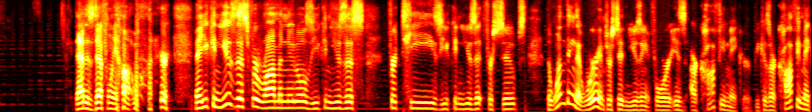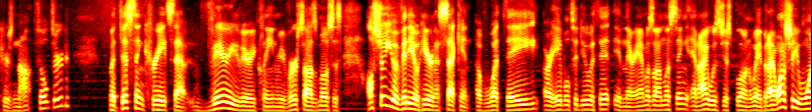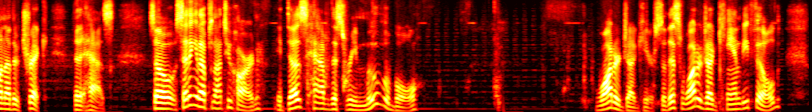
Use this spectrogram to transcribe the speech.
That is definitely hot water. Now you can use this for ramen noodles. You can use this for teas. You can use it for soups. The one thing that we're interested in using it for is our coffee maker because our coffee maker is not filtered but this thing creates that very very clean reverse osmosis i'll show you a video here in a second of what they are able to do with it in their amazon listing and i was just blown away but i want to show you one other trick that it has so setting it up is not too hard it does have this removable water jug here so this water jug can be filled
